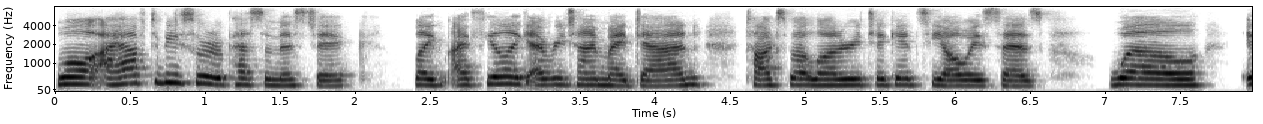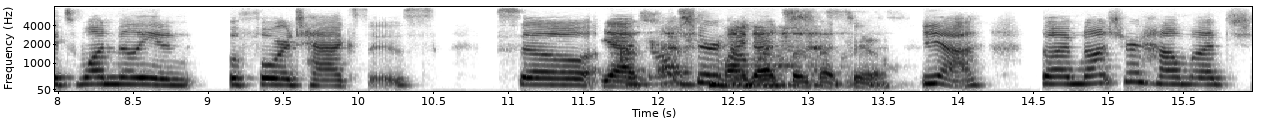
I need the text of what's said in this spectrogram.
Well i have to be sort of pessimistic. Like i feel like every time my dad talks about lottery tickets he always says well it's 1 million before taxes so yes I'm not sure my dad much, says that too yeah so i'm not sure how much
